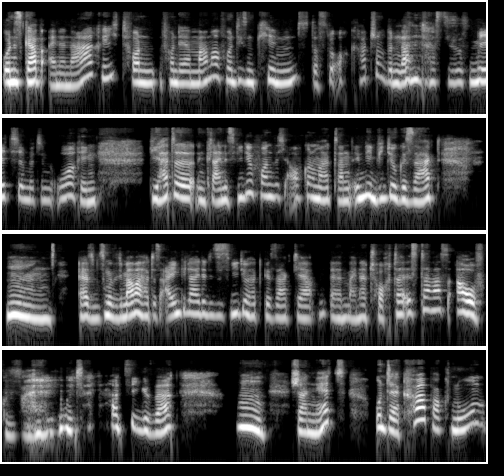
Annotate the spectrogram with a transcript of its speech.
Und es gab eine Nachricht von, von der Mama von diesem Kind, das du auch gerade schon benannt hast, dieses Mädchen mit den Ohrringen. Die hatte ein kleines Video von sich aufgenommen, hat dann in dem Video gesagt, hm, also beziehungsweise die Mama hat das eingeleitet, dieses Video, hat gesagt, ja, äh, meiner Tochter ist da was aufgefallen. Und dann hat sie gesagt, hm, Jeannette und der Körpergnom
